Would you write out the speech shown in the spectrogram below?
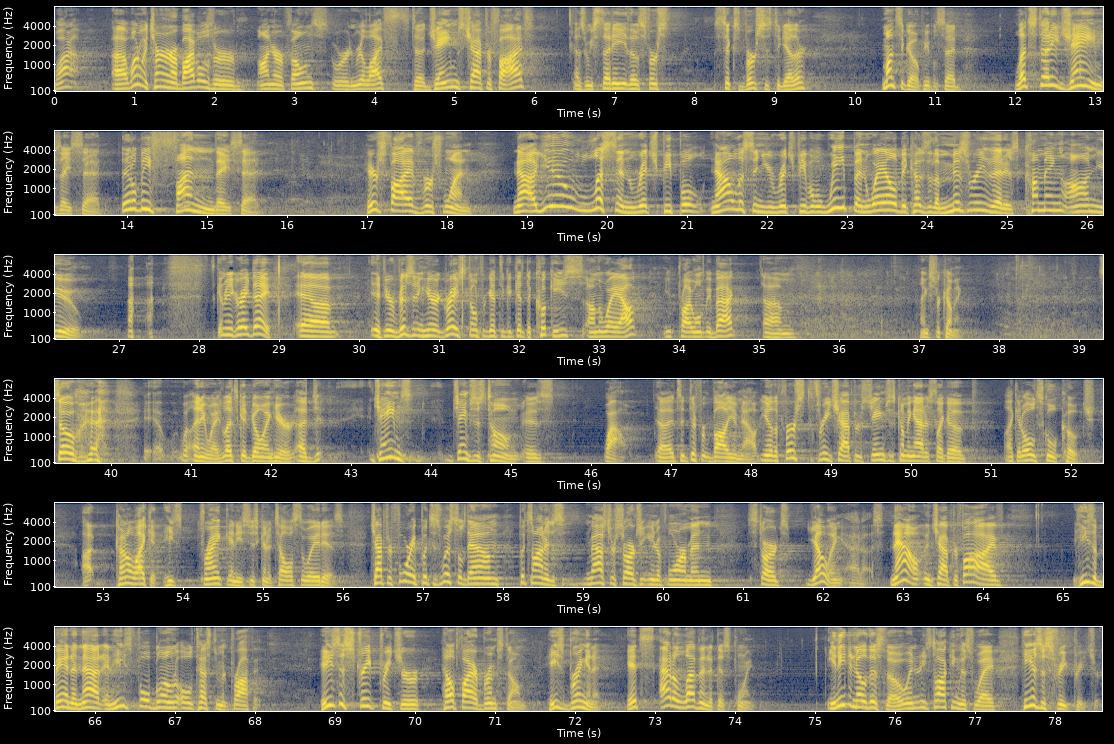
Why, uh, why don't we turn in our Bibles or on our phones or in real life to James chapter 5 as we study those first six verses together? Months ago, people said, Let's study James, they said. It'll be fun, they said. Here's 5, verse 1. Now you listen, rich people. Now listen, you rich people. Weep and wail because of the misery that is coming on you. it's going to be a great day. Uh, if you're visiting here at Grace, don't forget to get the cookies on the way out. You probably won't be back. Um, thanks for coming. So, well, anyway, let's get going here. Uh, J- James, James's tone is wow. Uh, it's a different volume now. You know, the first three chapters, James is coming at us like a like an old school coach. I kind of like it. He's frank and he's just going to tell us the way it is. Chapter four, he puts his whistle down, puts on his master sergeant uniform, and starts yelling at us. Now, in chapter five, he's abandoned that and he's full blown Old Testament prophet. He's a street preacher, hellfire brimstone. He's bringing it. It's at 11 at this point. You need to know this, though, when he's talking this way, he is a street preacher.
